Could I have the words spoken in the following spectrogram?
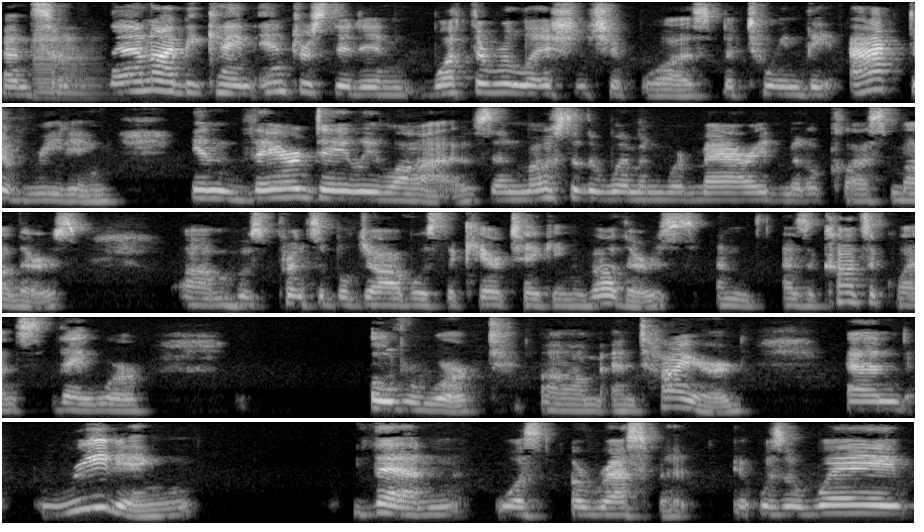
And so mm. then I became interested in what the relationship was between the act of reading in their daily lives. And most of the women were married middle class mothers um, whose principal job was the caretaking of others. And as a consequence, they were overworked um, and tired. And reading then was a respite. It was a way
